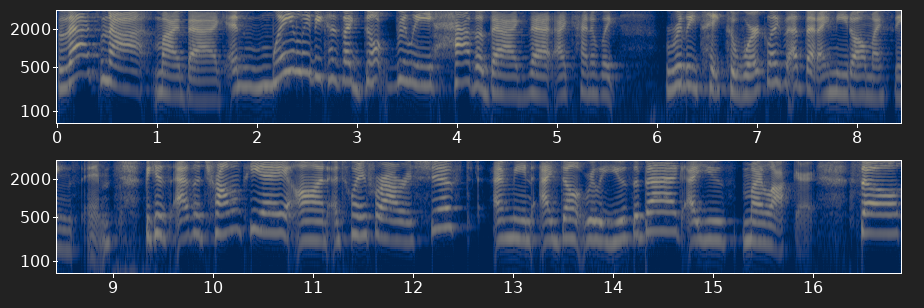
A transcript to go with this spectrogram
that's not my bag and mainly because I don't really have a bag that I kind of like really take to work like that that I need all my things in. Because as a trauma PA on a 24 hour shift I mean I don't really use a bag I use my locker. So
